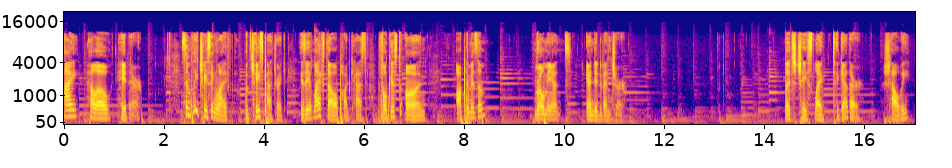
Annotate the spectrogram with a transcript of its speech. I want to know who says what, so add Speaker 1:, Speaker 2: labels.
Speaker 1: Hi, hello, hey there. Simply Chasing Life with Chase Patrick is a lifestyle podcast focused on optimism, romance, and adventure. Let's chase life together, shall we?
